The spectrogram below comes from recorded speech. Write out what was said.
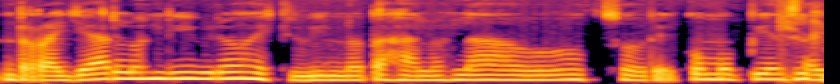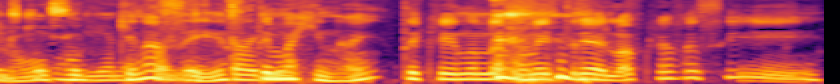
Rayar los libros, escribir notas a los lados sobre cómo él que sería ¿Quién hace eso? ¿Te imagináis? Estás escribiendo una, una historia de Lovecraft así.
